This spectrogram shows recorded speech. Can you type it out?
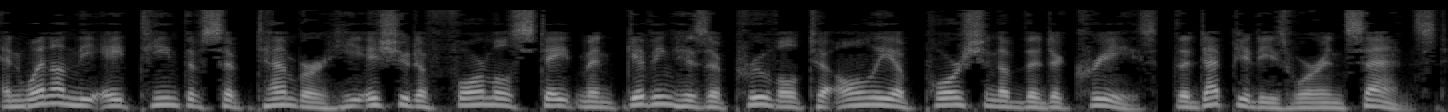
and when on 18 September he issued a formal statement giving his approval to only a portion of the decrees, the deputies were incensed.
